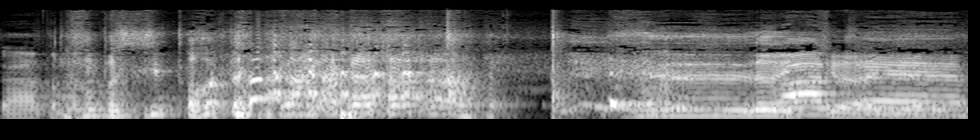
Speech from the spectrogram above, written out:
nah, temen Pasti tot. Lucu aja.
